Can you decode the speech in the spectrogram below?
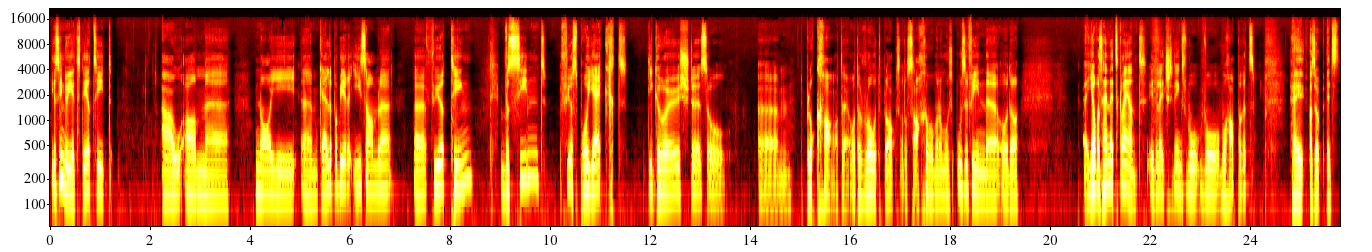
Ihr seid ja jetzt derzeit auch am äh, neue ähm, Gelder probieren einsammeln äh, für Ting. Was sind für das Projekt die grössten so ähm, Blockaden oder Roadblocks oder Sachen, wo man noch muss herausfinden muss oder äh, ja, was haben wir jetzt gelernt in den letzten Dings, wo, wo, wo hapert es? Hey, also jetzt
